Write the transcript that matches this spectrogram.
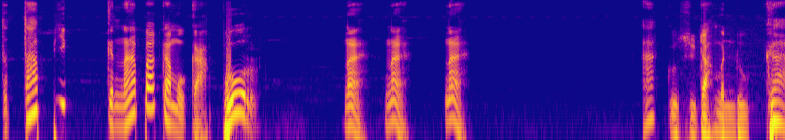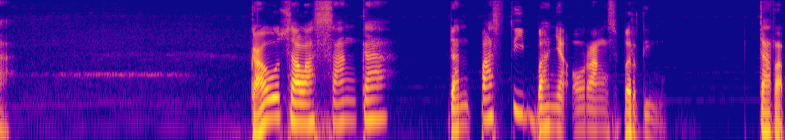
Tetapi kenapa kamu kabur? Nah, nah, nah. Aku sudah menduga. Kau salah sangka dan pasti banyak orang sepertimu. Catat,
